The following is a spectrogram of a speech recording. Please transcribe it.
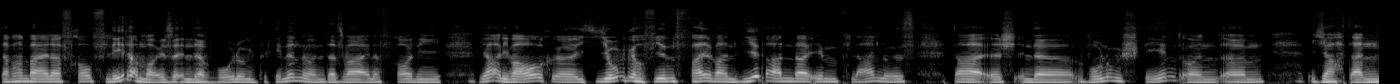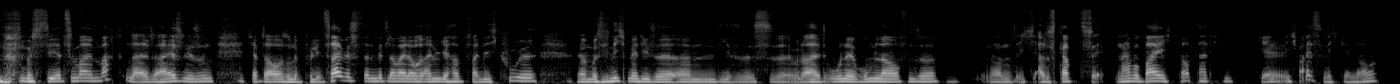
Da waren bei einer Frau Fledermäuse in der Wohnung drinnen und das war eine Frau, die ja, die war auch äh, jung auf jeden Fall, waren wir dann da eben planlos da in der Wohnung stehend und ähm, ja, dann musst du jetzt mal machen. Also heißt, wir sind, ich habe da auch so eine Polizeiweste dann mittlerweile auch angehabt, fand ich cool. Da muss ich nicht mehr diese, ähm, dieses, äh, oder halt ohne rumlaufen so. Ich, also es gab, na wobei, ich glaube, da hatte ich ich weiß nicht genau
